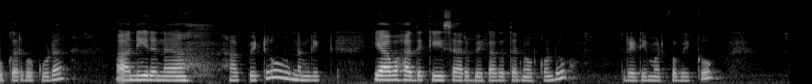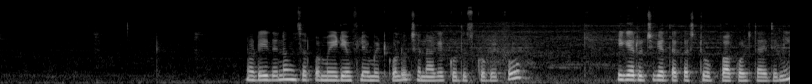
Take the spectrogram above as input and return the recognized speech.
ಕುಕ್ಕರ್ಗೂ ಕೂಡ ನೀರನ್ನು ಹಾಕಿಬಿಟ್ಟು ನಮಗೆ ಯಾವ ಹದಕ್ಕೆ ಈ ಸಾರು ಬೇಕಾಗುತ್ತೋ ನೋಡಿಕೊಂಡು ರೆಡಿ ಮಾಡ್ಕೋಬೇಕು. ನೋಡಿ, ಇದನ್ನು ಒಂದು ಸ್ವಲ್ಪ ಮೀಡಿಯಮ್ ಫ್ಲೇಮ್ ಇಟ್ಕೊಂಡು ಚೆನ್ನಾಗಿ ಕುದಿಸ್ಕೋಬೇಕು. ಹೀಗೆ ರುಚಿಗೆ ತಕ್ಕಷ್ಟು ಉಪ್ಪು ಹಾಕ್ಕೊಳ್ತಾ ಇದ್ದೀನಿ.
